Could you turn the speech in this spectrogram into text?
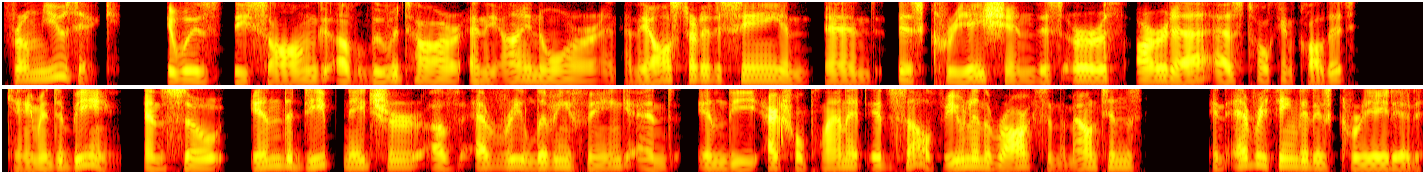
from music. It was the song of Iluvatar and the Ainur, and, and they all started to sing, and, and this creation, this earth, Arda, as Tolkien called it, came into being. And so, in the deep nature of every living thing and in the actual planet itself, even in the rocks and the mountains, in everything that is created,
